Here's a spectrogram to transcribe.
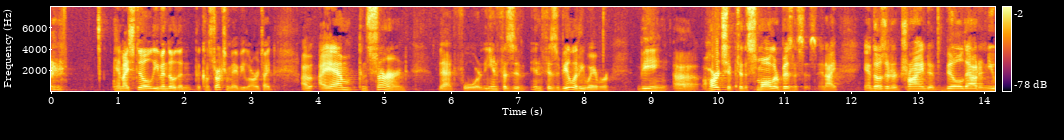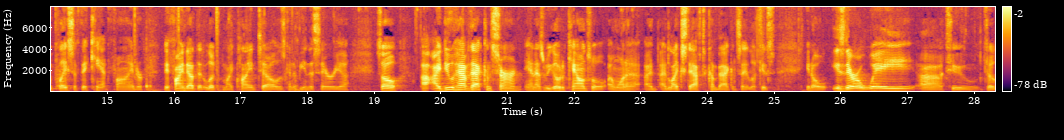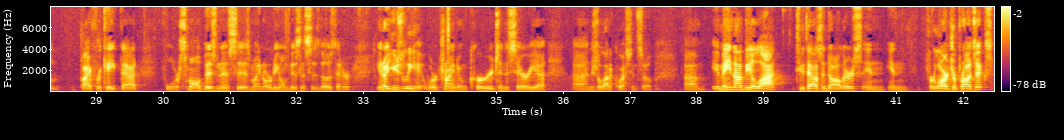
And I still, even though the, the construction may be large, I, I, I am concerned that for the infeasibility waiver being uh, a hardship to the smaller businesses. And I, and those that are trying to build out a new place if they can't find, or they find out that, look, my clientele is gonna be in this area. So I, I do have that concern, and as we go to council, I wanna, I'd, I'd like staff to come back and say, look, it's, you know, is there a way uh, to, to bifurcate that for small businesses, minority-owned businesses, those that are, you know, usually we're trying to encourage in this area, uh, and there's a lot of questions. So um, it may not be a lot, two thousand dollars in in for larger projects.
